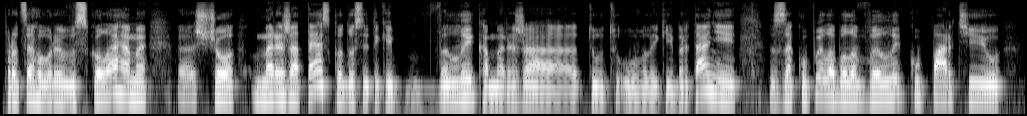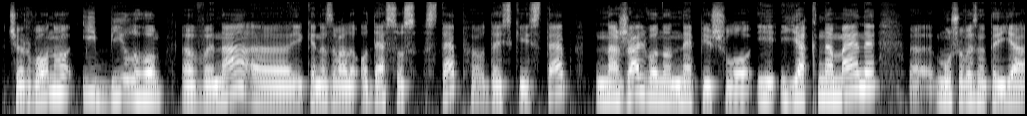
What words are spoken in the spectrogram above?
про це говорив з колегами. Що мережа Теско, досить таки велика мережа тут у Великій Британії, закупила була велику партію. Червоного і білого е, вина, е, яке називали Одесос Степ, Одеський степ. На жаль, воно не пішло. І як на мене, е, мушу визнати, я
